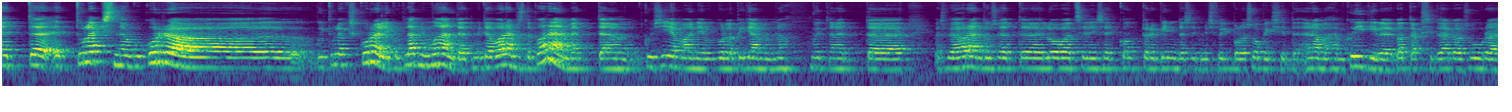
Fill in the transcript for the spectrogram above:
et, et tuleks nagu korra või tuleks korralikult läbi mõelda, et mida varem, seda parem, et kui siiamaani võib-olla pigem noh, ma ütlen, et kasvõi arendused loovad selliseid kontoripindasid, mis võib-olla sobiksid enam-vähem kõigile ja kataksid väga suure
